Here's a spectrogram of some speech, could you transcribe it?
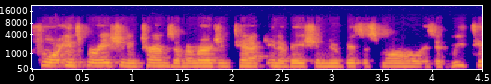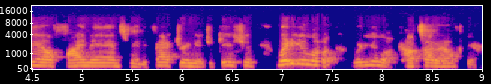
for inspiration in terms of emerging tech, innovation, new business model? Is it retail, finance, manufacturing, education? Where do you look? Where do you look outside of healthcare?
